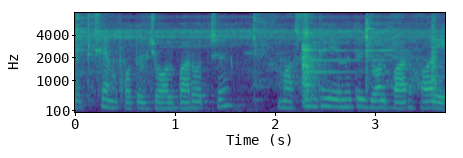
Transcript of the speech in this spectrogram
দেখছেন কত জল বার হচ্ছে? মাশরুম থেকে এমনিতে জল বার হয়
